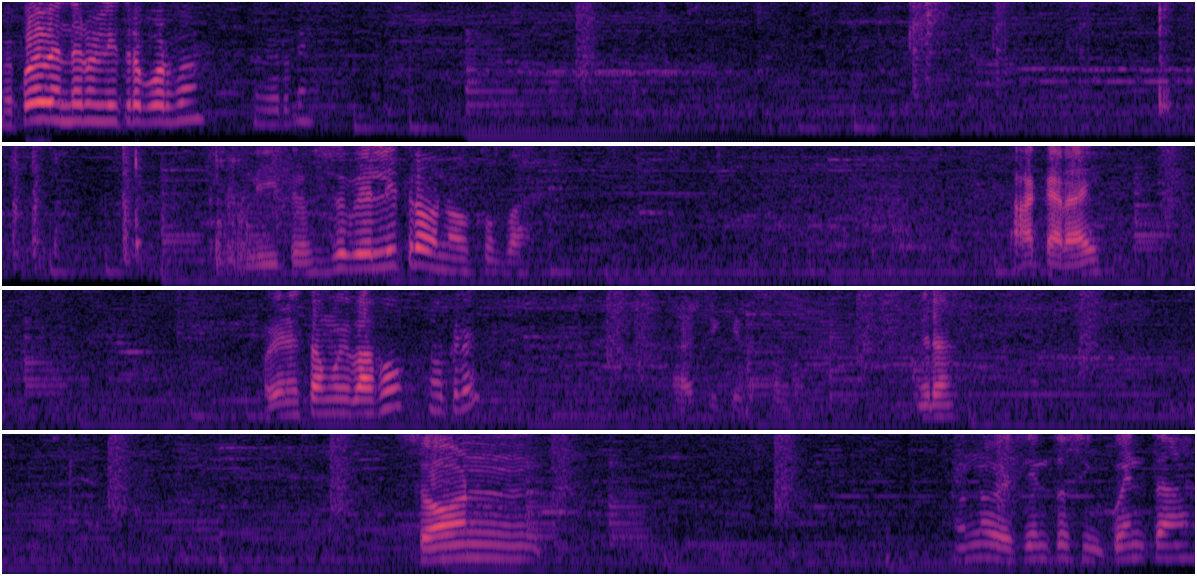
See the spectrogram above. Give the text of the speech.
¿Me puede vender un litro, porfa? De verde. Litro. ¿Se subió el litro o no, compa? Ah, caray. Oye, ¿no está muy bajo? ¿No crees? Tomar. Mira. Son... Son 950.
